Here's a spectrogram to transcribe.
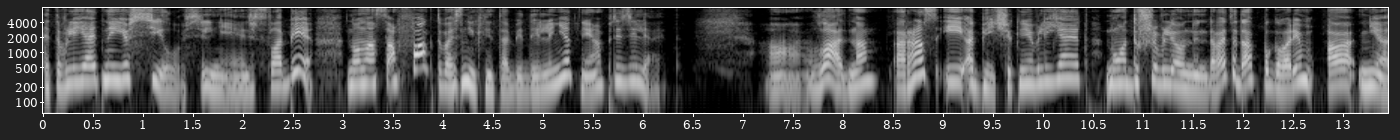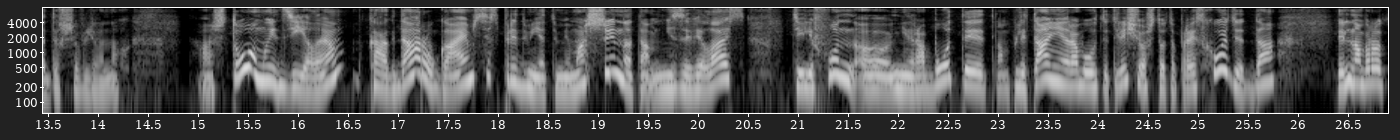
Это влияет на ее силу, сильнее или слабее, но на сам факт, возникнет обида или нет, не определяет. А, ладно, раз и обидчик не влияет, ну, одушевленный, давай тогда поговорим о неодушевленных. А Что мы делаем, когда ругаемся с предметами? Машина там не завелась, телефон э, не работает, там плита не работает или еще что-то происходит, да? Или наоборот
